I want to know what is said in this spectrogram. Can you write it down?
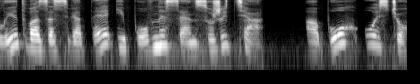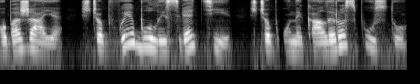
молитва за святе і повне сенсу життя. А Бог ось чого бажає, щоб ви були святі, щоб уникали розпусту.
